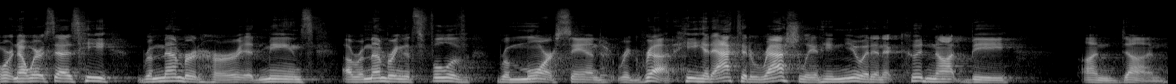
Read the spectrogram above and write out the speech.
Now, where it says he remembered her, it means a remembering that's full of remorse and regret. He had acted rashly and he knew it, and it could not be undone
